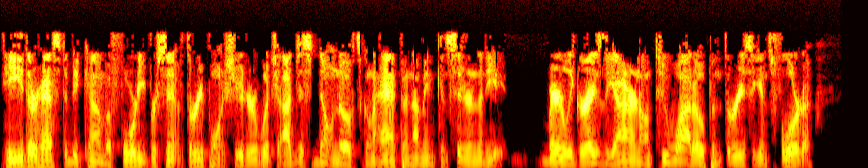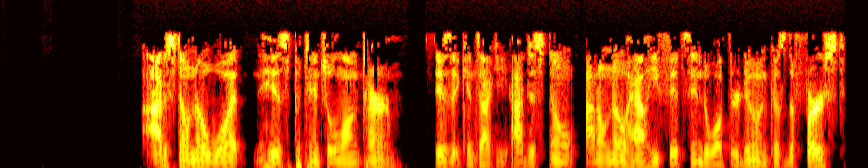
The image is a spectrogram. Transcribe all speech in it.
he either has to become a 40% three point shooter, which I just don't know if it's going to happen. I mean, considering that he barely grazed the iron on two wide open threes against Florida, I just don't know what his potential long term is at Kentucky. I just don't. I don't know how he fits into what they're doing because the first,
